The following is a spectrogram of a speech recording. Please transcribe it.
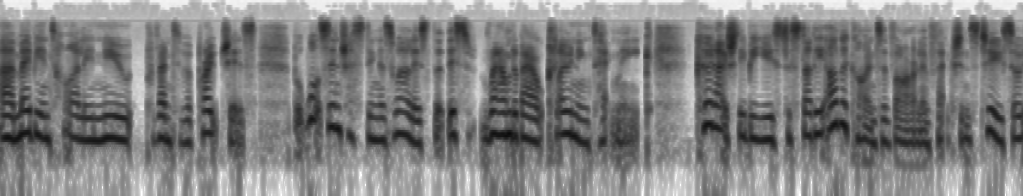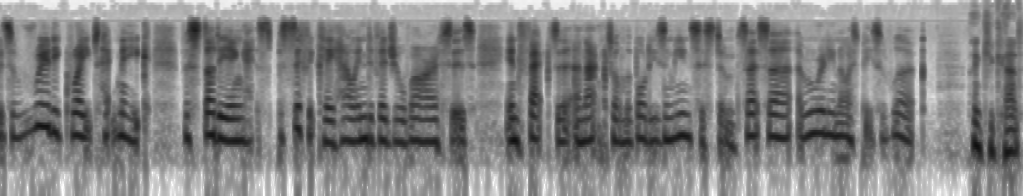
uh, maybe entirely new preventive approaches. But what's interesting as well is that this roundabout cloning technique could actually be used to study other kinds of viral infections too. So it's a really great technique for studying specifically how individual viruses infect and act on the body's immune system. So it's a, a really nice piece of work. Thank you, Kat.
